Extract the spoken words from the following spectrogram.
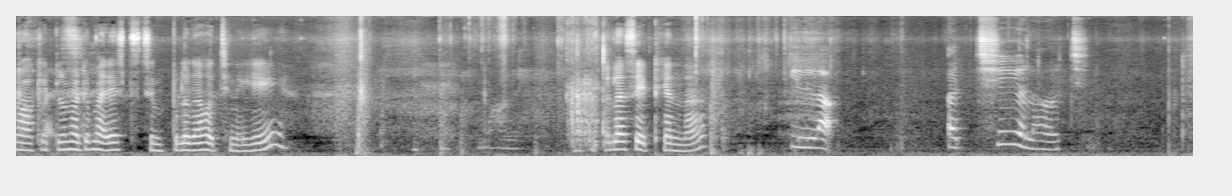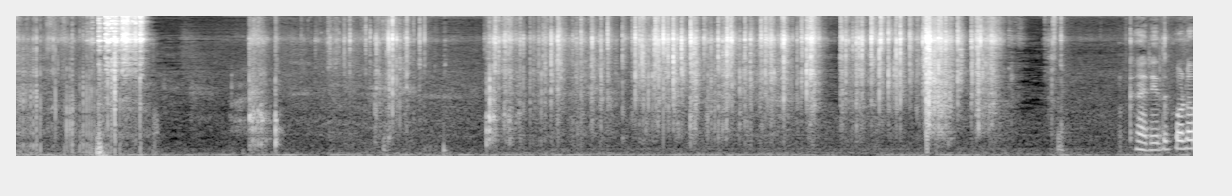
రాకెట్లు మటు మరీ సింపుల్గా వచ్చినాయి. ఇలా సెట్ కింద. ఇలా వచ్చి ఇలా వచ్చి. ఖరీదు కూడా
